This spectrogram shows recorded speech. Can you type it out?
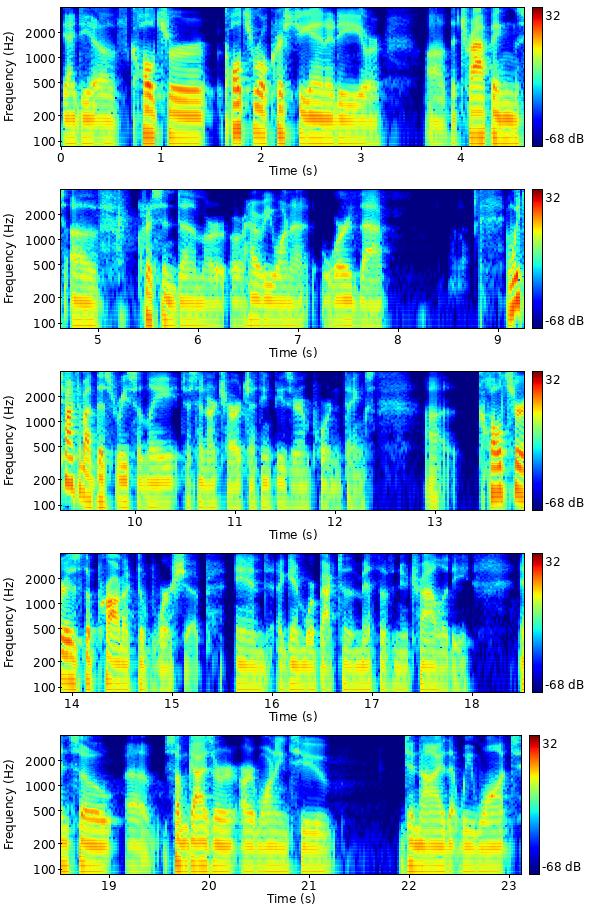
the idea of culture, cultural Christianity, or uh, the trappings of Christendom, or or however you want to word that. And we talked about this recently, just in our church. I think these are important things. Uh, culture is the product of worship, and again, we're back to the myth of neutrality. And so, uh, some guys are are wanting to deny that we want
